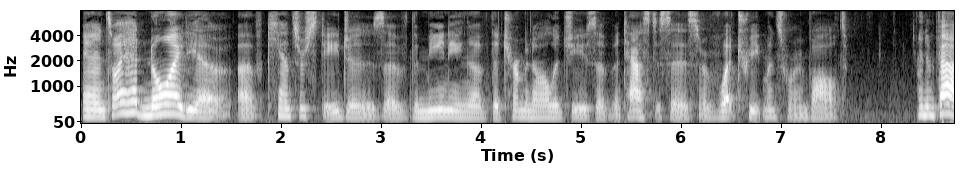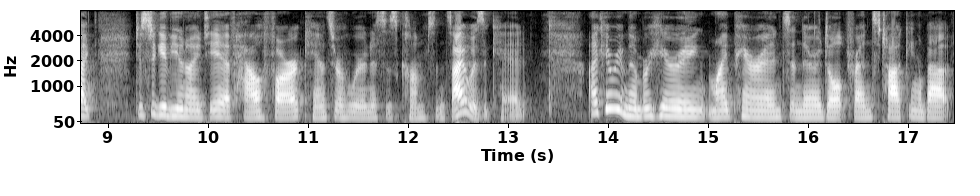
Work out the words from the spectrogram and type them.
And so I had no idea of cancer stages, of the meaning of the terminologies of metastasis, or of what treatments were involved. And in fact, just to give you an idea of how far cancer awareness has come since I was a kid, I can remember hearing my parents and their adult friends talking about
